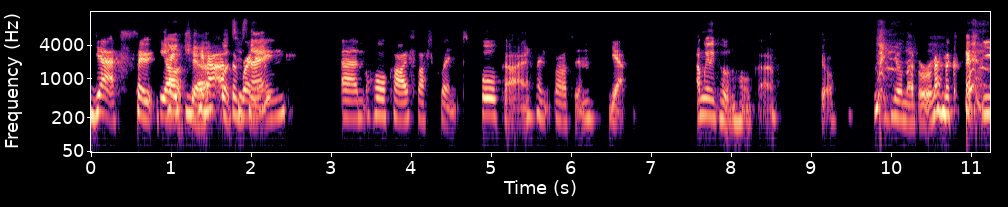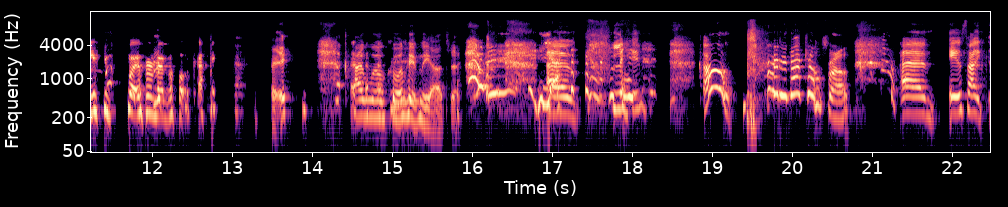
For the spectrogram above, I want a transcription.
Yes, so taking Archer. him out What's of the name? Um, Hawkeye slash Clint. Hawkeye. Clint Barton. Yeah, I'm gonna call him Hawkeye. Sure. You'll never remember. Clint. You won't remember Hawkeye. I will call him the Archer. yeah. um, Lynn. Oh, where did that come from? Um, it was like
